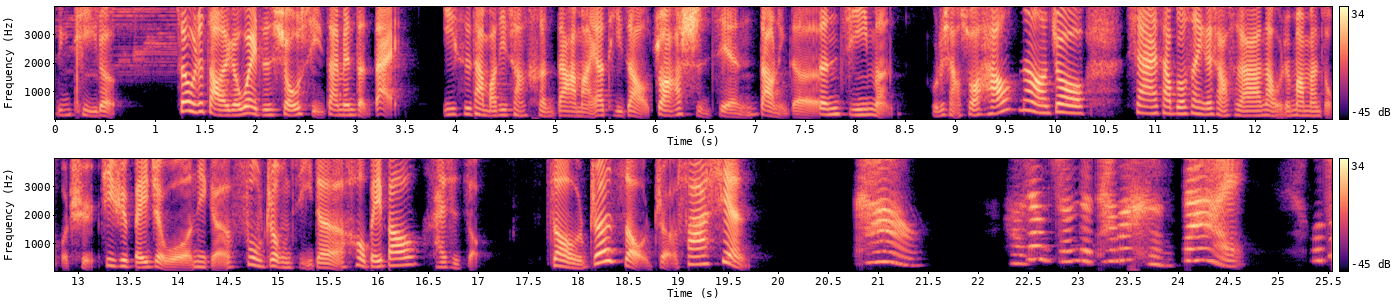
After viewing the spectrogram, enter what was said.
离题了，所以我就找了一个位置休息，在那边等待。伊斯坦堡机场很大嘛，要提早抓时间到你的登机门。我就想说，好，那就现在差不多剩一个小时啦，那我就慢慢走过去，继续背着我那个负重级的后背包开始走。走着走着，发现，靠，好像真的他妈很大哎！我抓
